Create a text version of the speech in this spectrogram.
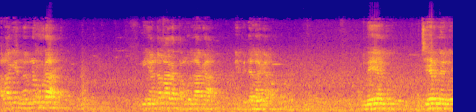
అలాగే నన్ను కూడా మీ అన్నలాగా తమ్ముళ్ళలాగా మీ బిడ్డలాగా మేయర్లు చైర్మన్లు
